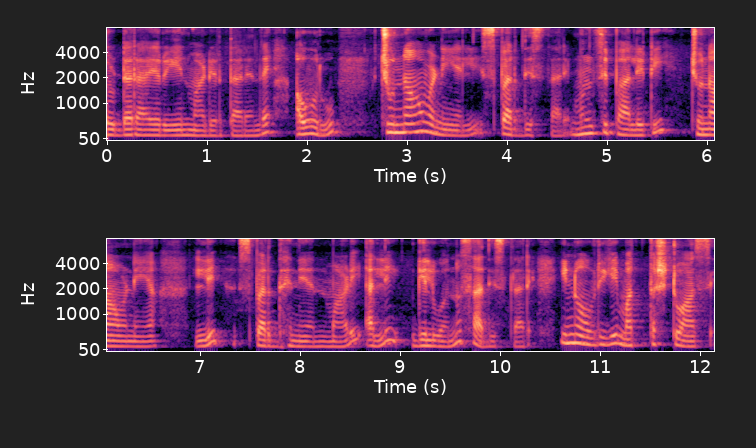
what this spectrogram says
ದೊಡ್ಡರಾಯರು ಏನು ಮಾಡಿರ್ತಾರೆ ಅಂದರೆ ಅವರು ಚುನಾವಣೆಯಲ್ಲಿ ಸ್ಪರ್ಧಿಸ್ತಾರೆ. ಮುನ್ಸಿಪಾಲಿಟಿ ಚುನಾವಣೆಯಲ್ಲಿ ಸ್ಪರ್ಧನೆಯನ್ನು ಮಾಡಿ ಅಲ್ಲಿ ಗೆಲುವನ್ನು ಸಾಧಿಸ್ತಾರೆ. ಇನ್ನು ಅವರಿಗೆ ಮತ್ತಷ್ಟು ಆಸೆ,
